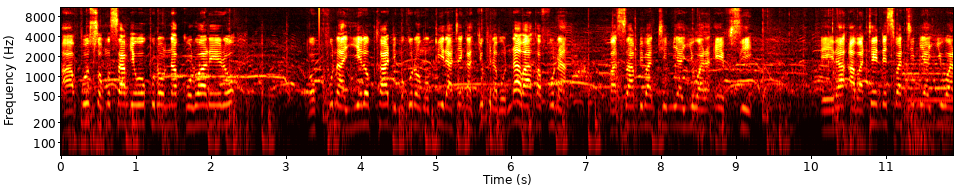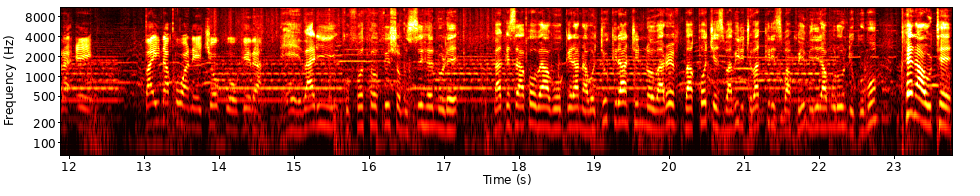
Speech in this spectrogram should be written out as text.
Afuuse omusambi w'okuno olunaku olwaleero okufuna yellow card mu guno omupiira ate nga jjukira bonna abaakafuna basambi ba ttiimu ya urafc era abatendesi ba ttiimu ya ura balinako wano ekyokwogera. Eh, bali ku fourth official musihenule bagezaako oba aboogera nabo jjukira nti nno bacoaches babiri tebakkirizibwa kuyimirira mulundi gumu. Penalty.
